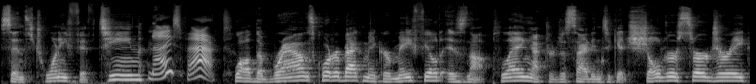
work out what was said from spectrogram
since 2015. Nice fact. While the Browns quarterback Baker Mayfield is not playing after deciding to get shoulder surgery,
